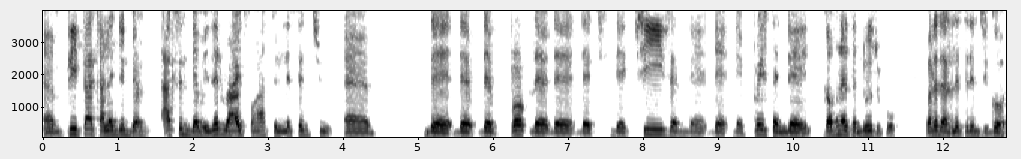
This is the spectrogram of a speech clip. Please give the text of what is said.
um, Peter challenging them, asking them, "Is it right for us to listen to um, the, the the the the the the chiefs and the the the priests and the governors and those people rather than listening to God?"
